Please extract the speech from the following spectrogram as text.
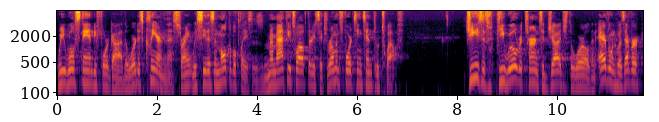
We will stand before God. The word is clear in this, right? We see this in multiple places. Matthew 12, 36, Romans 14, 10 through 12. Jesus, he will return to judge the world, and everyone who has ever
